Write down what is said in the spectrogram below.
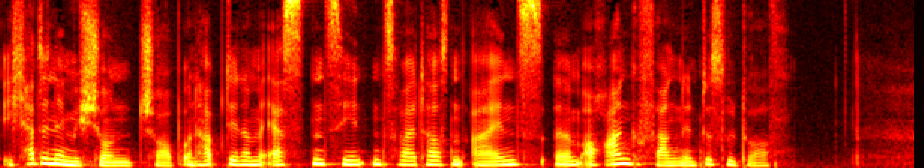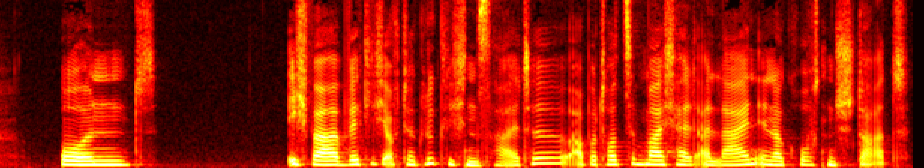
Ich hatte nämlich schon einen Job und habe den am 1.10.2001 ähm, auch angefangen in Düsseldorf. Und ich war wirklich auf der glücklichen Seite, aber trotzdem war ich halt allein in einer großen Stadt,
